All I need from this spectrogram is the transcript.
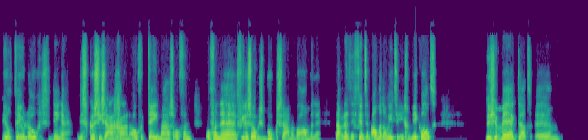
heel theologische dingen, discussies aangaan over thema's of een, of een uh, filosofisch boek samen behandelen. Nou, dat vindt een ander dan weer te ingewikkeld. Dus je merkt dat um,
